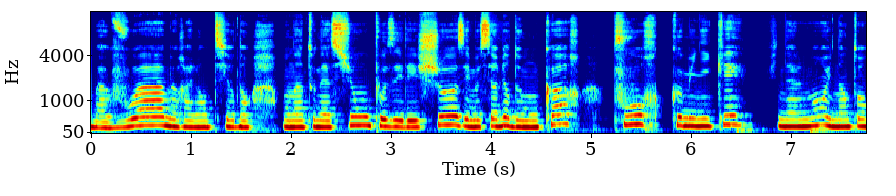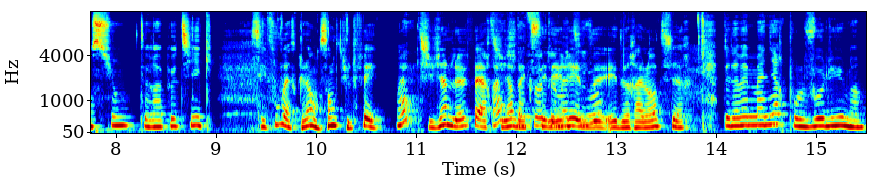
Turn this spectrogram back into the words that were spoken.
ma voix, me ralentir dans mon intonation, poser les choses et me servir de mon corps pour communiquer finalement une intention thérapeutique. C'est fou parce que là, on sent que tu le fais. Ouais. Tu viens de le faire, tu viens d'accélérer et de, automatiquement. et de ralentir. De la même manière pour le volume,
